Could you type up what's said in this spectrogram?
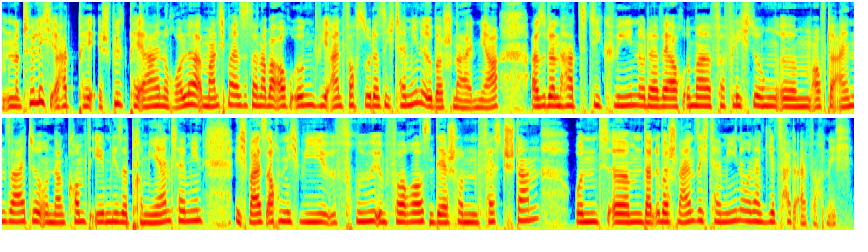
natürlich hat, spielt PR eine Rolle, manchmal ist es dann aber auch irgendwie einfach so, dass sich Termine überschneiden, ja. Also dann hat die Queen oder wer auch immer Verpflichtungen ähm, auf der einen Seite und dann kommt eben dieser Premierentermin. Ich weiß auch nicht, wie früh im Voraus der schon feststand und ähm, dann überschneiden sich Termine und dann geht's halt einfach nicht.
